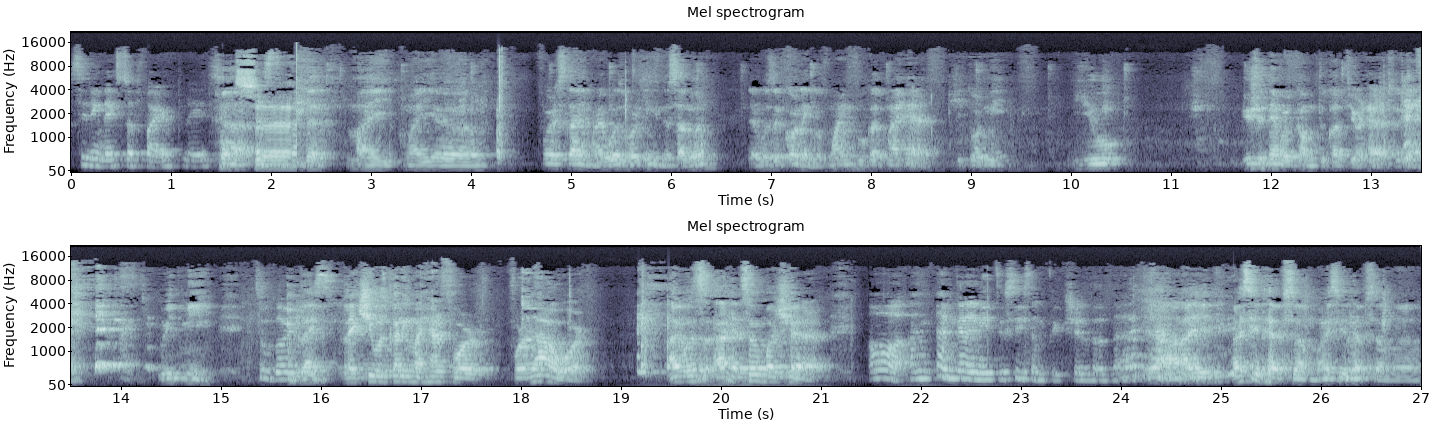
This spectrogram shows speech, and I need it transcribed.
sitting next to a fireplace. It's, uh, that my my uh, first time I was working in the salon, there was a colleague of mine who cut my hair. She told me, "You, you should never come to cut your hair again with me." Too gorgeous. Like like she was cutting my hair for for an hour. I was I had so much hair. Oh, I'm, I'm gonna need to see some pictures of that. Yeah, I I still have some. I still have some. Uh,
